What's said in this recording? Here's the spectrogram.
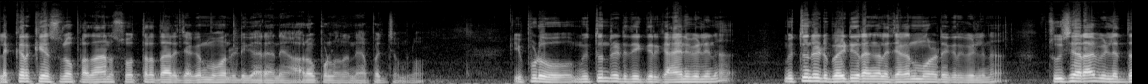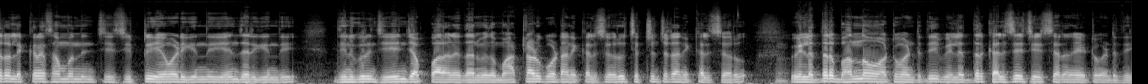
లెక్కర్ కేసులో ప్రధాన సూత్రధారి జగన్మోహన్ రెడ్డి గారి అనే ఆరోపణలు ఉన్న నేపథ్యంలో ఇప్పుడు మిథున్ రెడ్డి దగ్గరికి ఆయన వెళ్ళినా మిథున్ రెడ్డి బయటికి రంగాల జగన్మోహన్ రెడ్డి దగ్గరికి వెళ్ళినా చూసారా వీళ్ళిద్దరూ లెక్కరకు సంబంధించి సిట్టు ఏం అడిగింది ఏం జరిగింది దీని గురించి ఏం చెప్పాలనే దాని మీద మాట్లాడుకోవడానికి కలిశారు చర్చించడానికి కలిశారు. వీళ్ళిద్దరు బంధం అటువంటిది వీళ్ళిద్దరు కలిసే చేశారనేటువంటిది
